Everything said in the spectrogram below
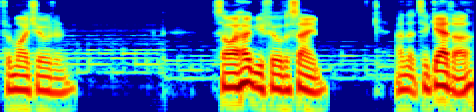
for my children. So I hope you feel the same and that together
